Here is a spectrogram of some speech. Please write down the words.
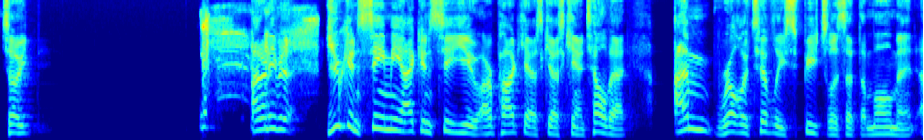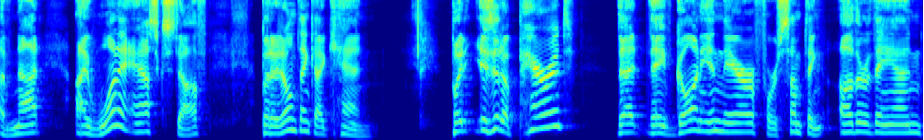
so I don't even. You can see me. I can see you. Our podcast guests can't tell that. I'm relatively speechless at the moment. Of not. I want to ask stuff, but I don't think I can. But is it apparent that they've gone in there for something other than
